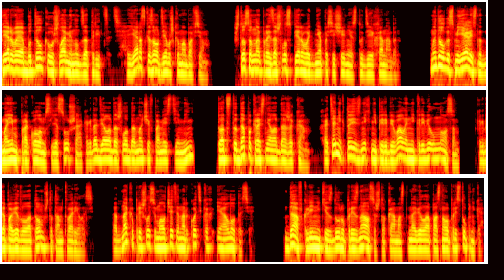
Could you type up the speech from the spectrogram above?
Первая бутылка ушла минут за тридцать. Я рассказал девушкам обо всем. Что со мной произошло с первого дня посещения студии Ханабен. Мы долго смеялись над моим проколом с Ясуши, а когда дело дошло до ночи в поместье Минь, то от стыда покраснела даже Кам, хотя никто из них не перебивал и не кривил носом, когда поведал о том, что там творилось. Однако пришлось умолчать о наркотиках и о лотосе. Да, в клинике с дуру признался, что Кам остановила опасного преступника.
